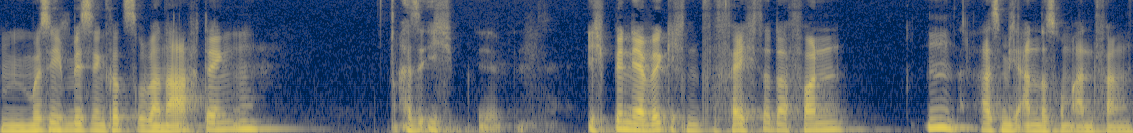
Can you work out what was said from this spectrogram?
Muss ich ein bisschen kurz drüber nachdenken. Also ich, ich bin ja wirklich ein Verfechter davon, hm, lass mich andersrum anfangen.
